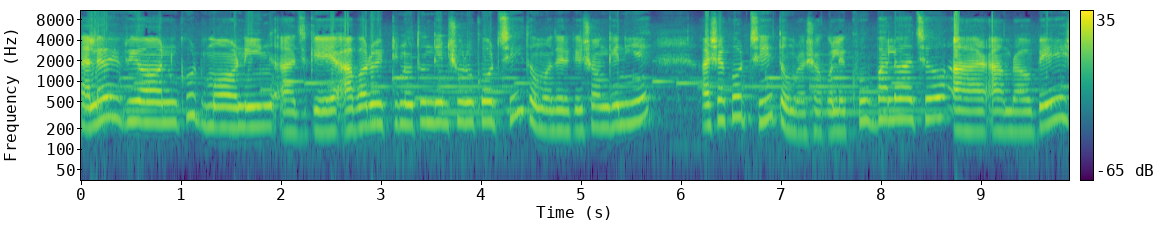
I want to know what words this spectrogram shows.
হ্যালো এভরিওয়ান গুড মর্নিং আজকে আবারও একটি নতুন দিন শুরু করছি তোমাদেরকে সঙ্গে নিয়ে। আশা করছি তোমরা সকলে খুব ভালো আছো আর আমরাও বেশ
